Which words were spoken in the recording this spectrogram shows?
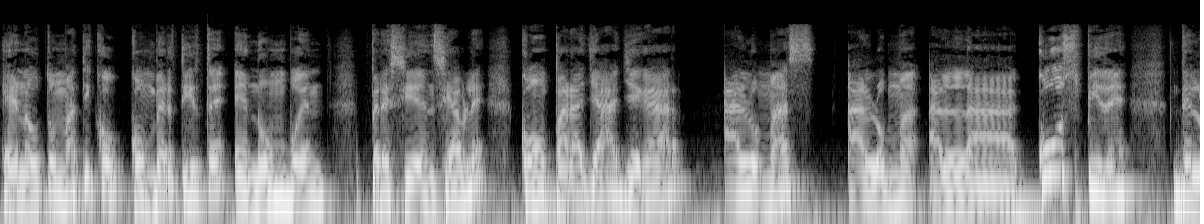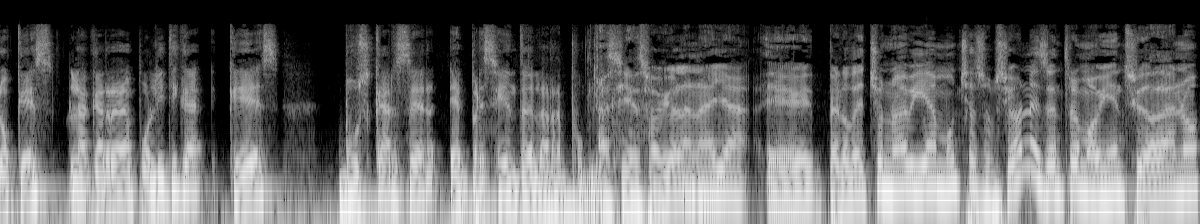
en automático convertirte en un buen presidenciable como para ya llegar a lo más a, lo, a la cúspide de lo que es la carrera política, que es buscar ser el presidente de la República. Así es, Fabiola Naya, eh, pero de hecho no había muchas opciones dentro del Movimiento Ciudadano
